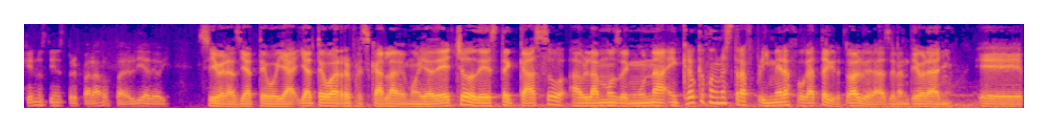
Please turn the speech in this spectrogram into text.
¿qué nos tienes preparado para el día de hoy? Sí, verás, ya te voy a, ya te voy a refrescar la memoria. De hecho, de este caso hablamos en una, creo que fue nuestra primera fogata virtual, verás, del anterior año. Eh,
